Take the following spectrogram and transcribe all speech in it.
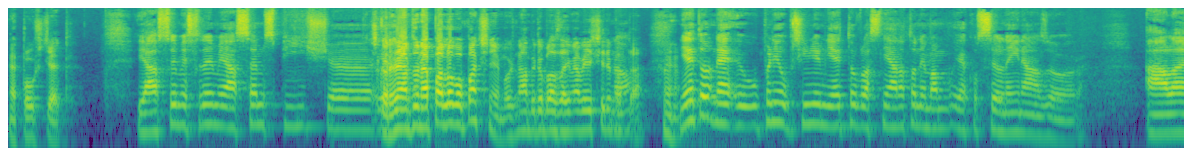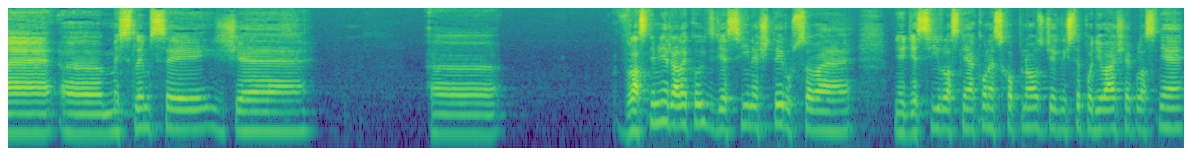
nepouštět. Já si myslím, já jsem spíš... Uh, Skoro jak... nám to napadlo opačně, možná by to byla zajímavější debata. No. Mně to, ne, úplně upřímně, mě to vlastně, já na to nemám jako silný názor. Ale uh, myslím si, že Eh, vlastně mě daleko víc děsí než ty rusové. Mě děsí vlastně jako neschopnost, že když se podíváš, jak vlastně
